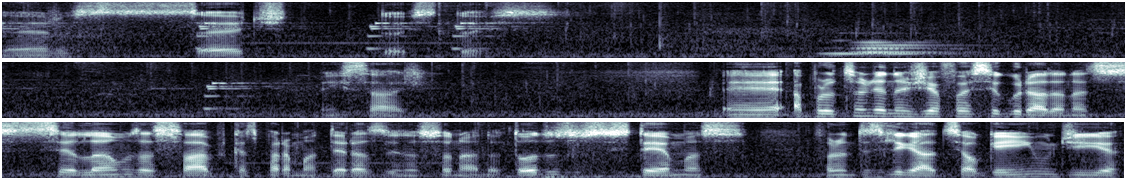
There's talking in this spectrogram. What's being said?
0722. Mensagem. É, a produção de energia foi assegurada. Nós selamos as fábricas para manter as usinas funcionando. Todos os sistemas foram desligados. Se alguém um dia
